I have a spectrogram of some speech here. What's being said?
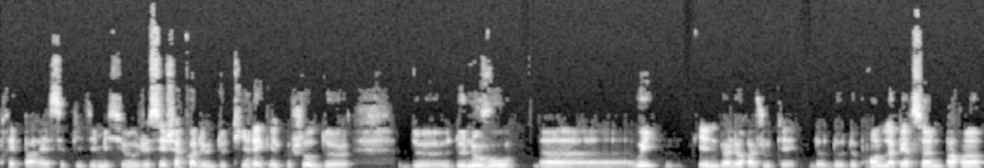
préparer ces petites émissions. J'essaie chaque fois de, tirer quelque chose de, nouveau. Euh, oui, qui a une valeur ajoutée. De, prendre la personne par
